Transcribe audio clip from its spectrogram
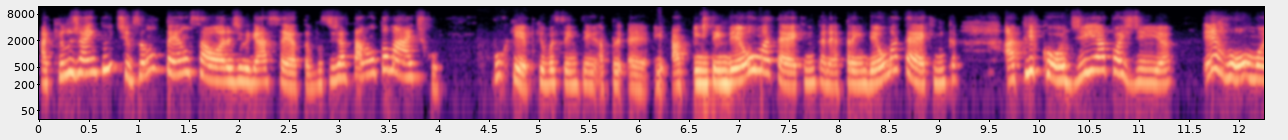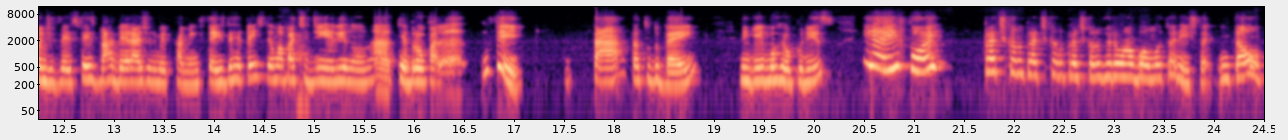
Aquilo já é intuitivo, você não pensa a hora de ligar a seta, você já está no automático. Por quê? Porque você entende, é, entendeu uma técnica, né? aprendeu uma técnica, aplicou dia após dia, errou um monte de vezes, fez barbeiragem no meio do caminho, fez, de repente deu uma batidinha ali, no, ah, quebrou, enfim, tá, tá tudo bem, ninguém morreu por isso. E aí foi praticando, praticando, praticando, virou uma boa motorista. Então,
